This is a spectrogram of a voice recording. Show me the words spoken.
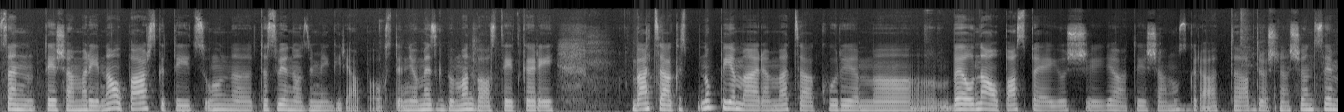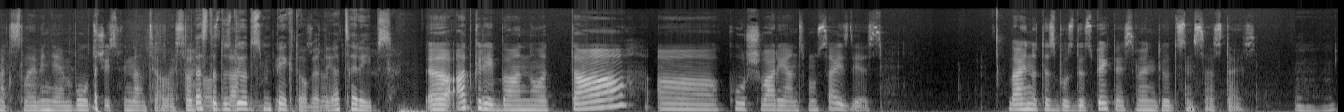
sen tiešām arī nav pārskatīts, un tas viennozīmīgi ir jāpaukstina, jo mēs gribam atbalstīt, ka arī vecāki, nu, piemēram, vecāki, kuriem uh, vēl nav paspējuši jā, tiešām uzkrāt uh, apdrošināšanas iemaksas, lai viņiem būtu šis finansiālais atbalsts. Tas tad uz 25. gadu, jā, cerības? Uh, atkarībā no tā, uh, kurš variants mums aizies. Vai nu tas būs 25. vai 26. Mm -hmm.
